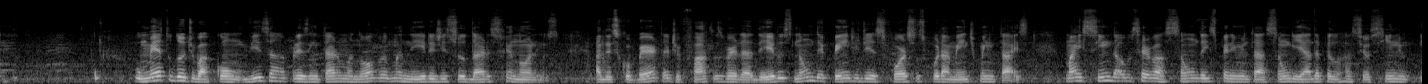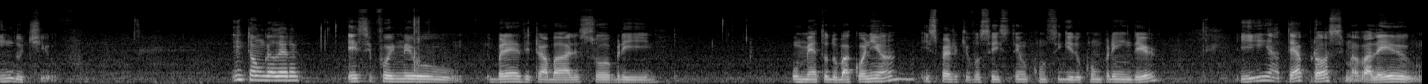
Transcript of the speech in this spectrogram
O método de Bacon visa apresentar uma nova maneira de estudar os fenômenos. A descoberta de fatos verdadeiros não depende de esforços puramente mentais, mas sim da observação da experimentação guiada pelo raciocínio indutivo. Então, galera, esse foi meu breve trabalho sobre o método baconiano. Espero que vocês tenham conseguido compreender. E até a próxima. Valeu!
